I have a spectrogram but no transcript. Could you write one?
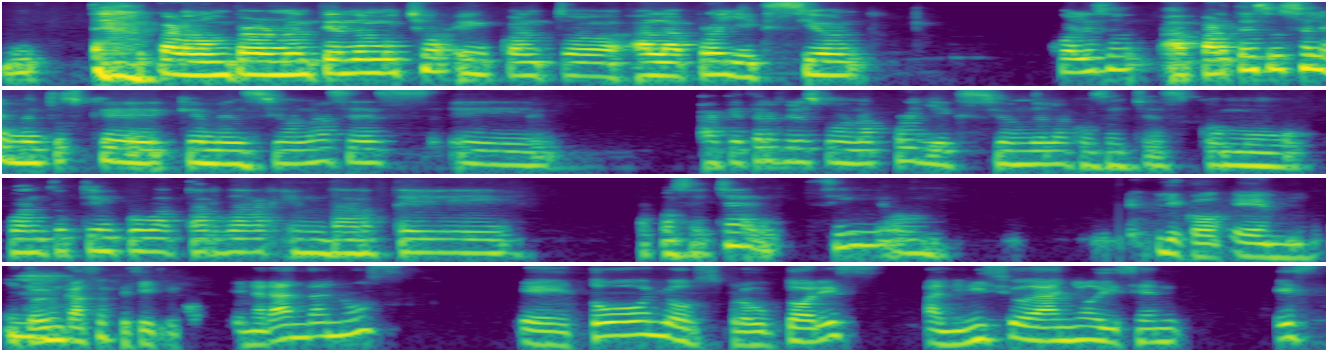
Perdón, pero no entiendo mucho en cuanto a la proyección. ¿cuáles son, aparte de esos elementos que, mencionas, es, eh, ¿a qué te refieres con una proyección de la cosecha? Es como cuánto tiempo va a tardar en darte la cosecha, ¿sí? O... explico, eh, un caso específico. En arándanos, eh, todos los productores al inicio de año dicen, es,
